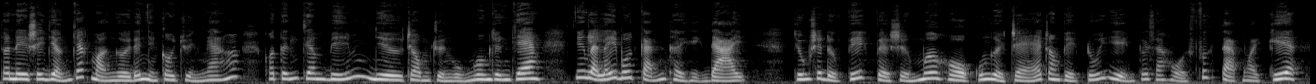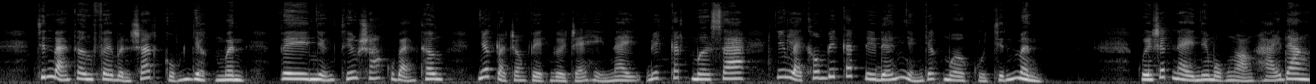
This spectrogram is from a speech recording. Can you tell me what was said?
Tony sẽ dẫn dắt mọi người đến những câu chuyện ngắn, có tính châm biếm như trong truyện ngụ ngôn dân gian, nhưng lại lấy bối cảnh thời hiện đại. Chúng sẽ được viết về sự mơ hồ của người trẻ trong việc đối diện với xã hội phức tạp ngoài kia. Chính bản thân phê bình sách cũng giật mình vì những thiếu sót của bản thân, nhất là trong việc người trẻ hiện nay biết cách mơ xa nhưng lại không biết cách đi đến những giấc mơ của chính mình. Quyển sách này như một ngọn hải đăng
